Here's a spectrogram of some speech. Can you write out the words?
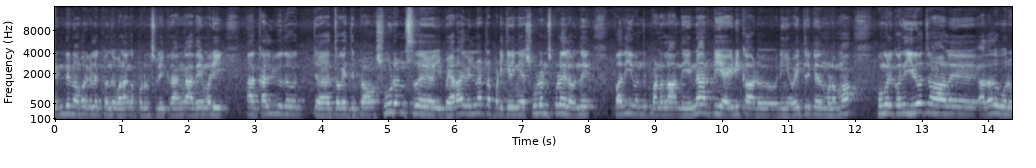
ரெண்டு நபர்களுக்கு வந்து வழங்கப்படும் சொல்லியிருக்கிறாங்க. அதே மாதிரி கல்வி உதவி தொகை திட்டம் ஸ்டூடெண்ட்ஸு இப்போ யாராவது வெளிநாட்டில் படிக்கிறீங்க ஸ்டூடெண்ட்ஸ் கூட இதில் வந்து பதிவு வந்து பண்ணலாம். அந்த என்ஆர்டி ஐடி கார்டு நீங்கள் வைத்திருக்கிறது மூலமாக உங்களுக்கு வந்து இருபத்தி நாலு அதாவது ஒரு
